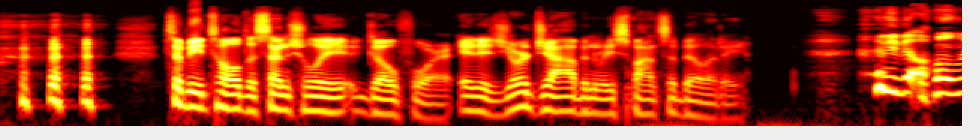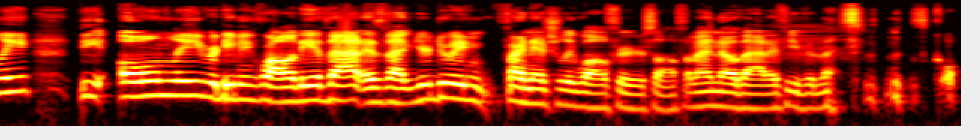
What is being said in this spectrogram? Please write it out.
to be told essentially go for it. It is your job and responsibility. I mean, the only the only redeeming quality of that is that you're doing financially well for yourself, and I know that if you've invested in this course.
